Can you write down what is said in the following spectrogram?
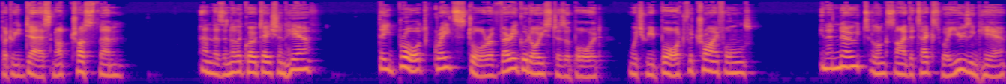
but we durst not trust them. And there's another quotation here. They brought great store of very good oysters aboard, which we bought for trifles. In a note alongside the text we're using here,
